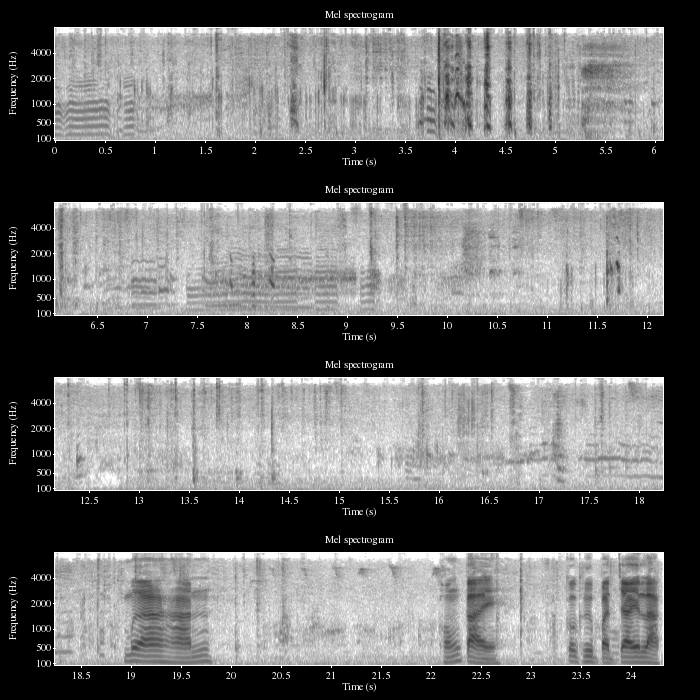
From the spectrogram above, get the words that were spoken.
ื่ออาหารของไก่ก็คือปัจจัยหลัก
